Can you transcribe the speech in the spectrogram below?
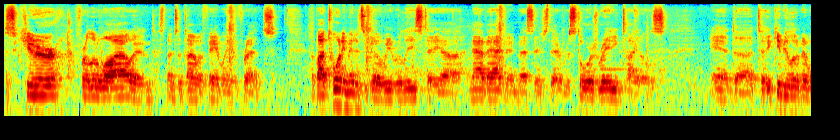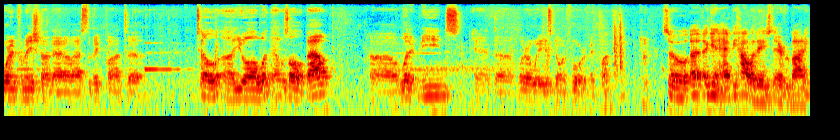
secure for a little while and spend some time with family and friends. About 20 minutes ago, we released a uh, nav admin message that restores rating titles. And uh, to give you a little bit more information on that, I'll ask the MCPON to tell uh, you all what that was all about, uh, what it means, and uh, what our way is going forward. So uh, again, happy holidays to everybody.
